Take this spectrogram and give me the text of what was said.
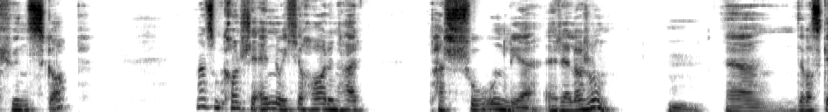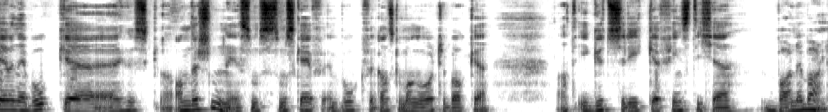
kunnskap, men som kanskje ennå ikke har den her personlige relasjonen. Eh, Det var skrevet en bok, eh, jeg husker Andersen, eh, som, som skrev en bok for ganske mange år tilbake, at i Guds rike fins det ikke barnebarn,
